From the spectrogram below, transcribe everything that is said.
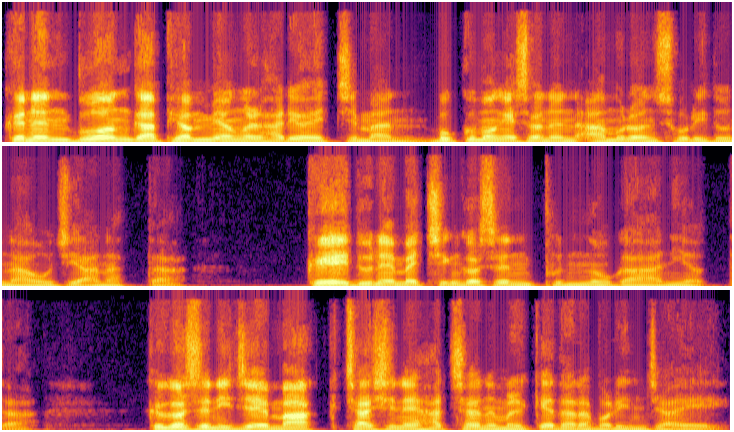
그는 무언가 변명을 하려 했지만 목구멍에서는 아무런 소리도 나오지 않았다. 그의 눈에 맺힌 것은 분노가 아니었다. 그것은 이제 막 자신의 하찮음을 깨달아버린 자의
